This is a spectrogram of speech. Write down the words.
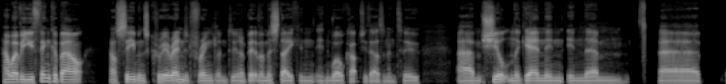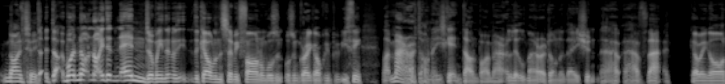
However, you think about how Seaman's career ended for England, in a bit of a mistake in, in World Cup 2002. Um, Shilton again in in um, uh, 90. d- d- well, not not it didn't end. I mean, the, the goal in the semi final wasn't wasn't great goalkeeping. But you think like Maradona, he's getting done by Mar- a little Maradona. They shouldn't ha- have that. going on.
